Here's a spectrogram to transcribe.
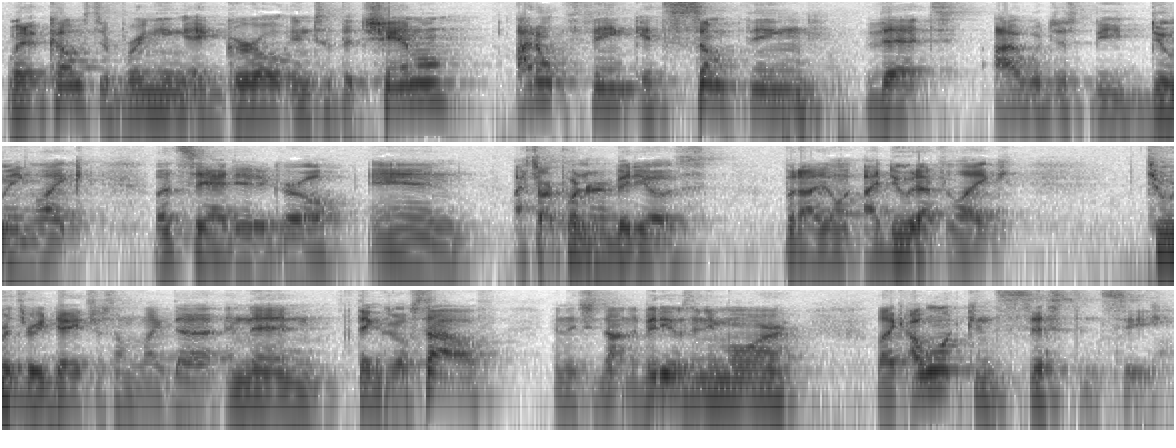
When it comes to bringing a girl into the channel, I don't think it's something that I would just be doing like, let's say I date a girl and I start putting her in videos, but I don't, I do it after like two or three dates or something like that. And then things go south and then she's not in the videos anymore. Like I want consistency.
